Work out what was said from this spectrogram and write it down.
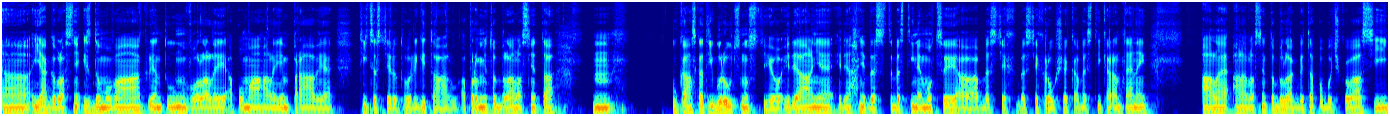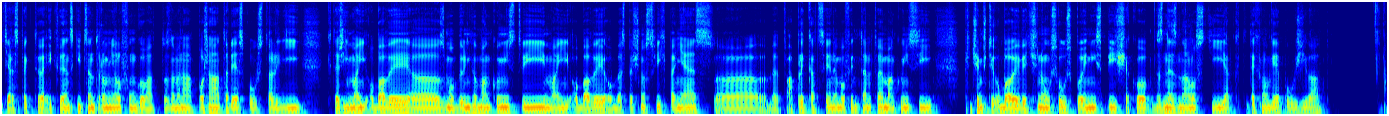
eh, jak vlastně i z domova klientům volali a pomáhali jim právě v té cestě do toho digitálu. A pro mě to byla vlastně ta mm, ukázka té budoucnosti, jo? ideálně, ideálně bez, bez té nemoci a bez těch, bez těch roušek a bez té karantény, ale, ale vlastně to bylo, jak by ta pobočková síť, respektive i klientský centrum mělo fungovat. To znamená, pořád tady je spousta lidí, kteří mají obavy uh, z mobilního bankovnictví, mají obavy o bezpečnost svých peněz uh, v aplikaci nebo v internetovém bankovnictví, přičemž ty obavy většinou jsou spojený spíš jako s neznalostí, jak ty technologie používat.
